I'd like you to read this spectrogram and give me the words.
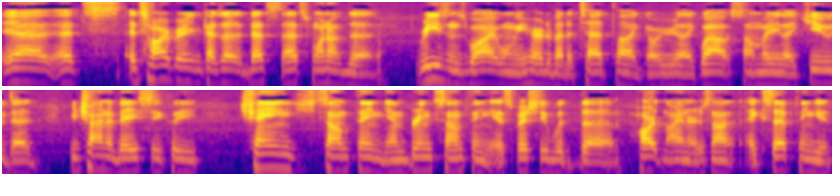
Yeah, it's it's heartbreaking because uh, that's that's one of the reasons why when we heard about a TED talk, or you're like, wow, somebody like you that you're trying to basically change something and bring something, especially with the hardliners not accepting it.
